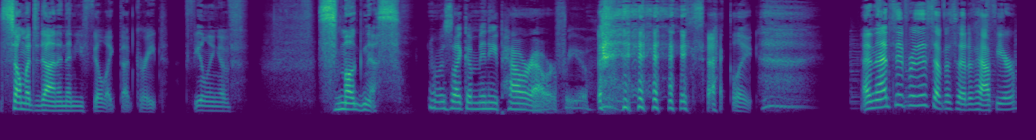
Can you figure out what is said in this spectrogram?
so much done and then you feel like that great feeling of smugness. It was like a mini power hour for you. exactly. And that's it for this episode of Happier.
